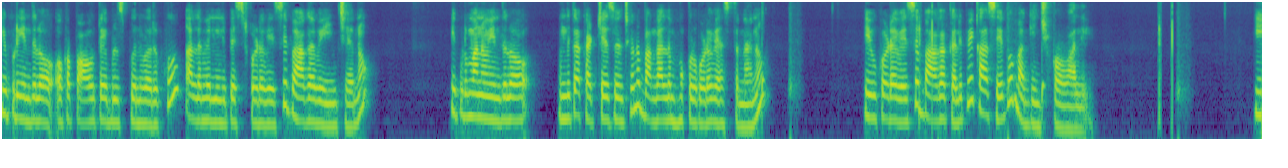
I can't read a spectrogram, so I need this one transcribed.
ఇప్పుడు ఇందులో ఒక పావు టేబుల్ స్పూన్ వరకు అల్లం వెల్లుల్లి పేస్ట్ కూడా వేసి బాగా వేయించాను. ఇప్పుడు మనం ఇందులో ముందుగా కట్ చేసి ఉంచుకున్న బంగాళదుంప ముక్కలు కూడా వేస్తున్నాను. ఇవి కూడా వేసి బాగా కలిపి కాసేపు మగ్గించుకోవాలి. ఈ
